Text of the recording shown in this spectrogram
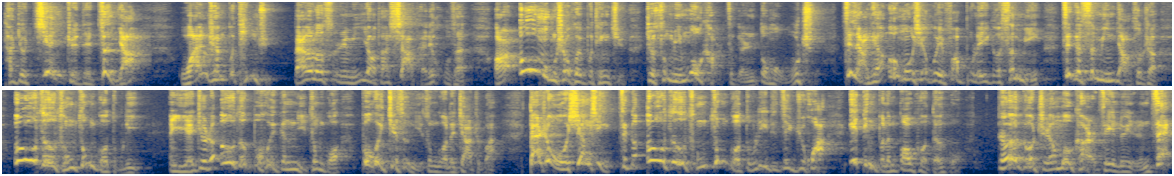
他就坚决的镇压，完全不听取白俄罗斯人民要他下台的呼声，而欧盟社会不听取，就说明默克尔这个人多么无耻。这两天欧盟协会发布了一个声明，这个声明讲说是欧洲从中国独立，也就是欧洲不会跟你中国不会接受你中国的价值观。但是我相信这个欧洲从中国独立的这句话一定不能包括德国。德国只要默克尔这一类人在，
